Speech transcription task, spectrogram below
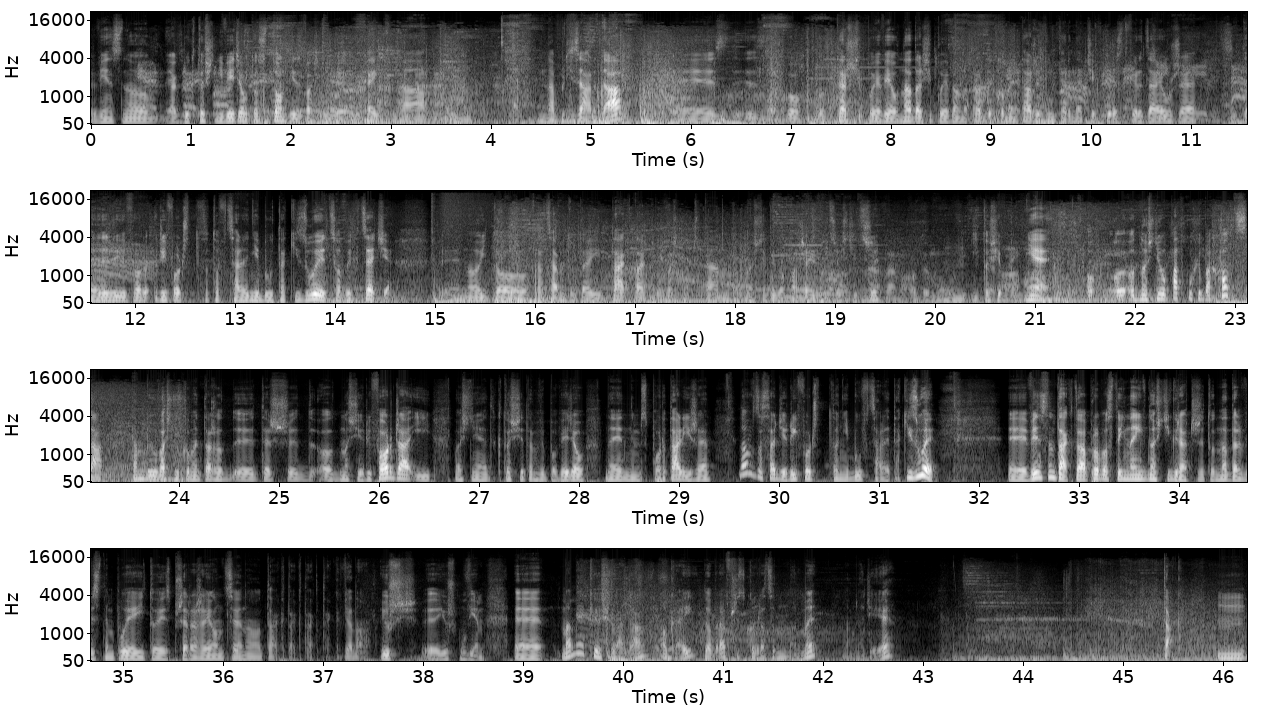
Więc no, jakby ktoś nie wiedział, to stąd jest właśnie hejt na, mm, na Blizzarda. Z- Bo, też się pojawiają, nadal się pojawiają naprawdę komentarze w internecie, które stwierdzają, że ten Refor- Reforged to, to wcale nie był taki zły, co wy chcecie. Yy, No i to wracamy tutaj, tak, tak, bo właśnie czytałem odnośnie tego patcha 1.33 Mm, i to się, nie, o, odnośnie upadku chyba Hotsa, tam był właśnie komentarz od, y, też odnośnie Reforge'a i właśnie ktoś się tam wypowiedział na jednym z portali, że no w zasadzie Reforged to nie był wcale taki zły. Y, Więc no tak, to a propos tej naiwności graczy, że to nadal występuje i to jest przerażające, no tak, tak, tak, tak, wiadomo, już, y, już mówiłem. E, mamy jakiegoś laga, okej, dobra, wszystko wraca do normy, mam nadzieję. Tak. Mm.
